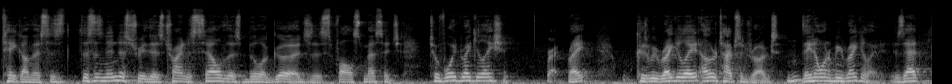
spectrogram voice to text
take on this is this is an industry that's trying to sell this bill of goods, this false message, to avoid regulation. Right. Right? Because we regulate other types of drugs. Mm-hmm. They don't want to be regulated. Is that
